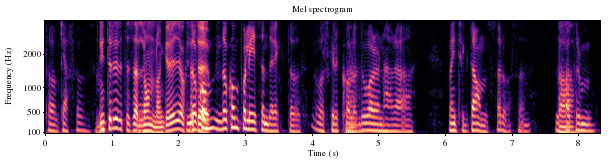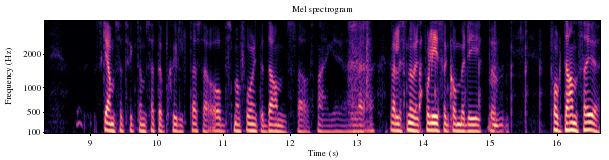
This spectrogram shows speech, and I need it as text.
ta en kaffe och så. Är inte det lite så här London-grej också Då typ? kom, då kom polisen direkt och, och skulle kolla. Ja. Då var det den här, uh, man inte fick dansa då. Så. Mm. Då Ja. satte de, skamset fick de sätta upp skyltar så här, obs, man får inte dansa och såna här grejer. Väldigt snurrigt, polisen kommer dit och Mm. folk dansar ju.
